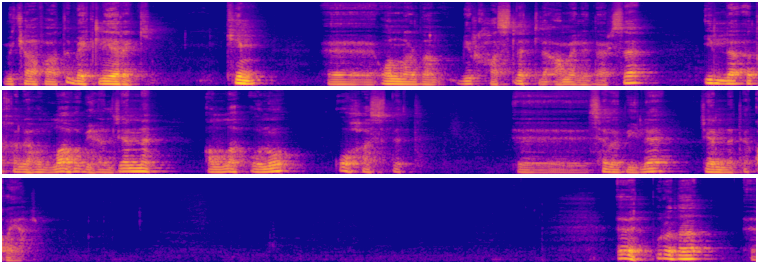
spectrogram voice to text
mükafatı bekleyerek kim e, onlardan bir hasletle amel ederse illa edhalehullahu bihel cennet Allah onu o haslet e, sebebiyle cennete koyar. Evet burada e,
